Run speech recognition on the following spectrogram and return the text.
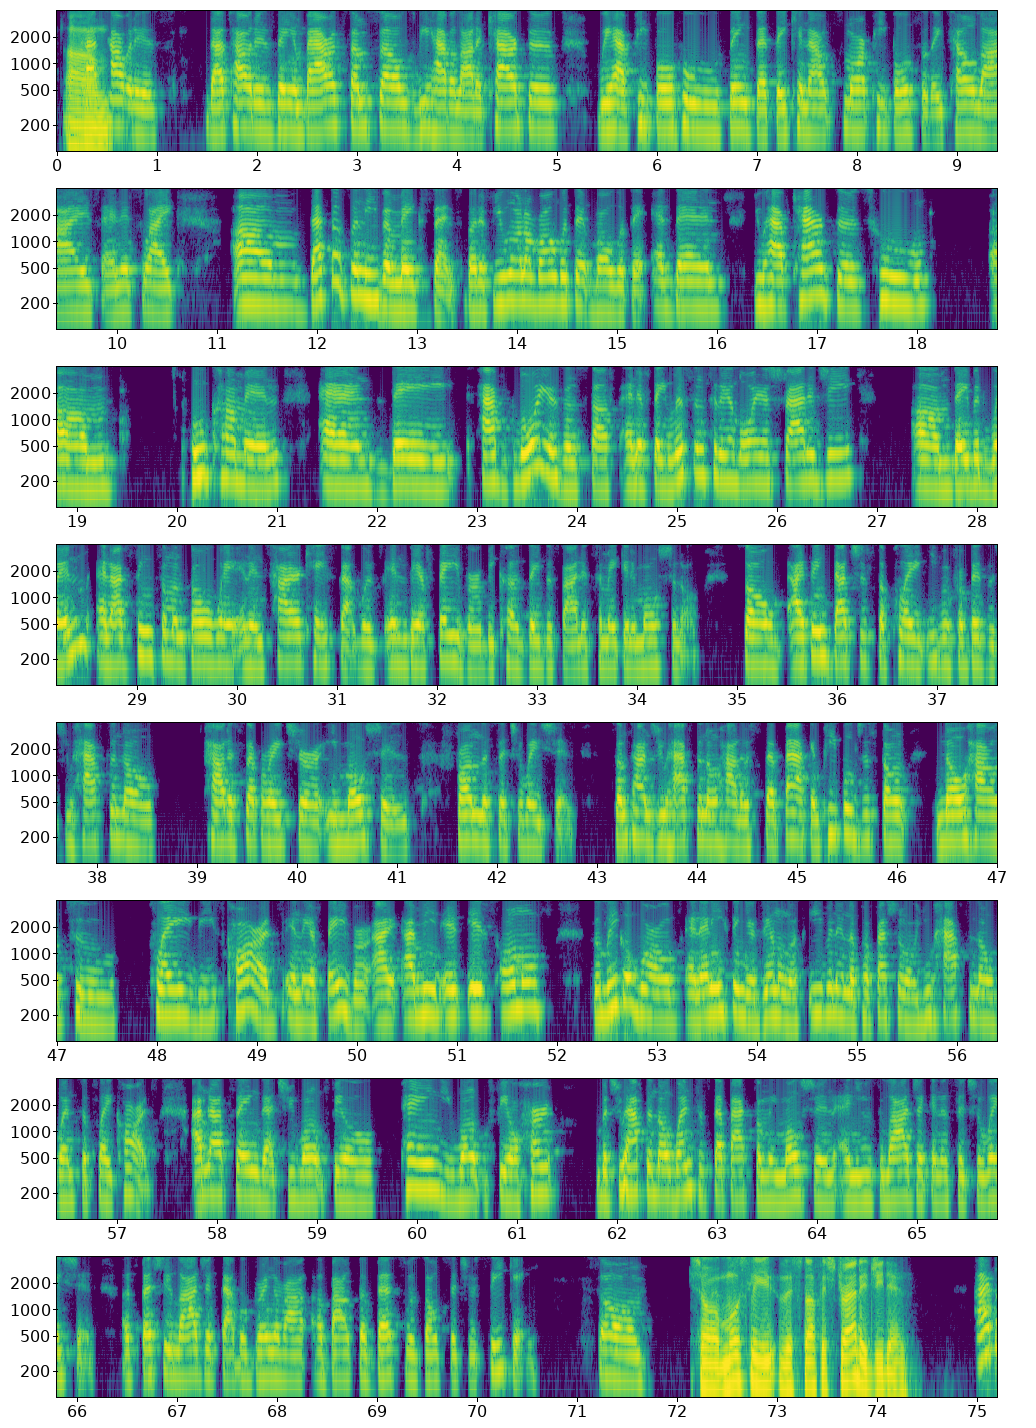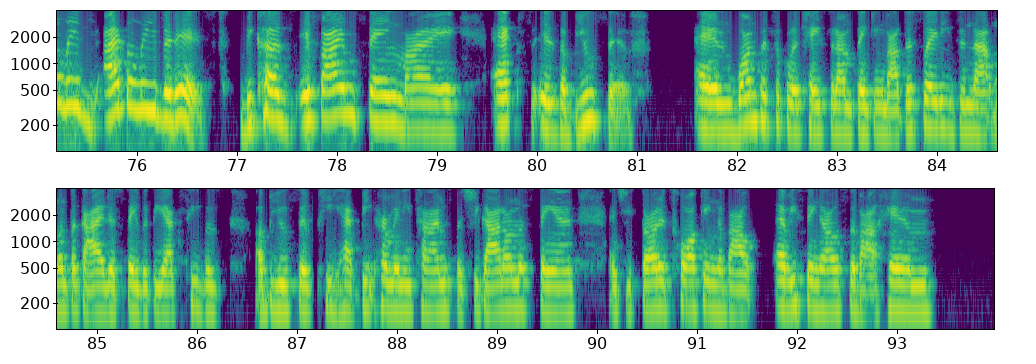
Um, That's how it is. That's how it is. They embarrass themselves. We have a lot of characters. We have people who think that they can outsmart people, so they tell lies. And it's like, um, that doesn't even make sense. But if you want to roll with it, roll with it. And then you have characters who um, who come in and they have lawyers and stuff. And if they listen to their lawyer's strategy, um, they would win. And I've seen someone throw away an entire case that was in their favor because they decided to make it emotional. So I think that's just a play even for business. You have to know how to separate your emotions from the situation. Sometimes you have to know how to step back, and people just don't know how to play these cards in their favor. I, I mean, it is almost the legal world and anything you're dealing with, even in the professional, you have to know when to play cards. I'm not saying that you won't feel pain, you won't feel hurt, but you have to know when to step back from emotion and use logic in a situation, especially logic that will bring about about the best results that you're seeking. So So mostly the stuff is strategy then. I believe I believe it is because if I'm saying my ex is abusive, and one particular case that I'm thinking about, this lady did not want the guy to stay with the ex. He was abusive. He had beat her many times, but she got on the stand and she started talking about everything else about him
